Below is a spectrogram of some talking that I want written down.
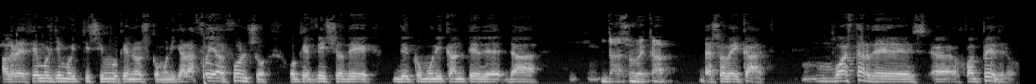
agradecemoslle moitísimo que nos comunicara. Foi Alfonso o que fixo de, de comunicante de, da... Da Sobecat. Da Sobecat. Boas tardes, eh, Juan Pedro.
